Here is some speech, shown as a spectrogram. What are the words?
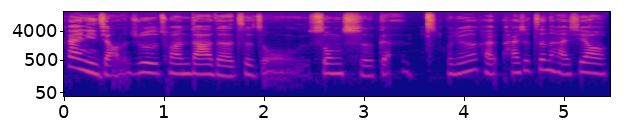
看你讲的，就是穿搭的这种松弛感，我觉得还还是真的还是要，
